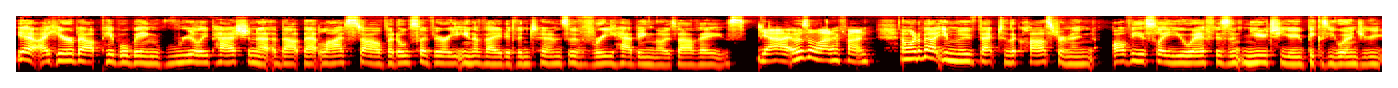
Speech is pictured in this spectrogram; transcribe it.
Yeah, I hear about people being really passionate about that lifestyle, but also very innovative in terms of rehabbing those RVs. Yeah, it was a lot of fun. And what about you move back to the classroom? And obviously, UF isn't new to you because you earned your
